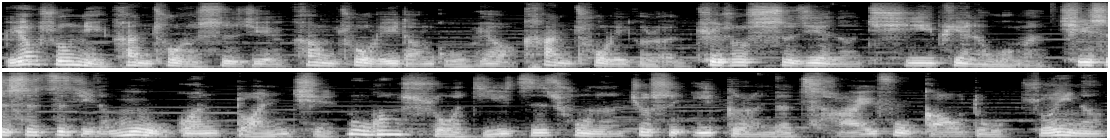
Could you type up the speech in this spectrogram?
不要说你看错了世界，看错了一档股票，看错了一个人，却说世界呢欺骗了我们。其实是自己的目光短浅，目光所及之处呢，就是一个人的财富高度。所以呢。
